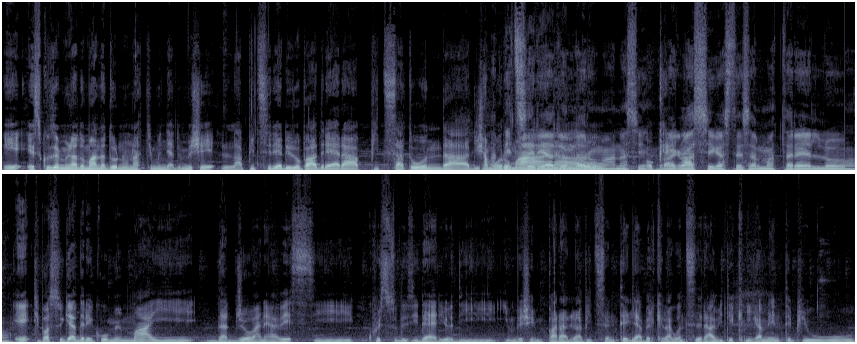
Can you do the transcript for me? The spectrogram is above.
E, e, scusami una domanda, torno un attimo indietro. Invece la pizzeria di tuo padre era pizza tonda, diciamo la romana? Pizzeria tonda o... romana, sì. Okay. La classica stesa al mattarello. E ti posso chiedere come mai da giovane avessi questo desiderio di invece imparare la pizza in teglia perché la consideravi tecnicamente più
